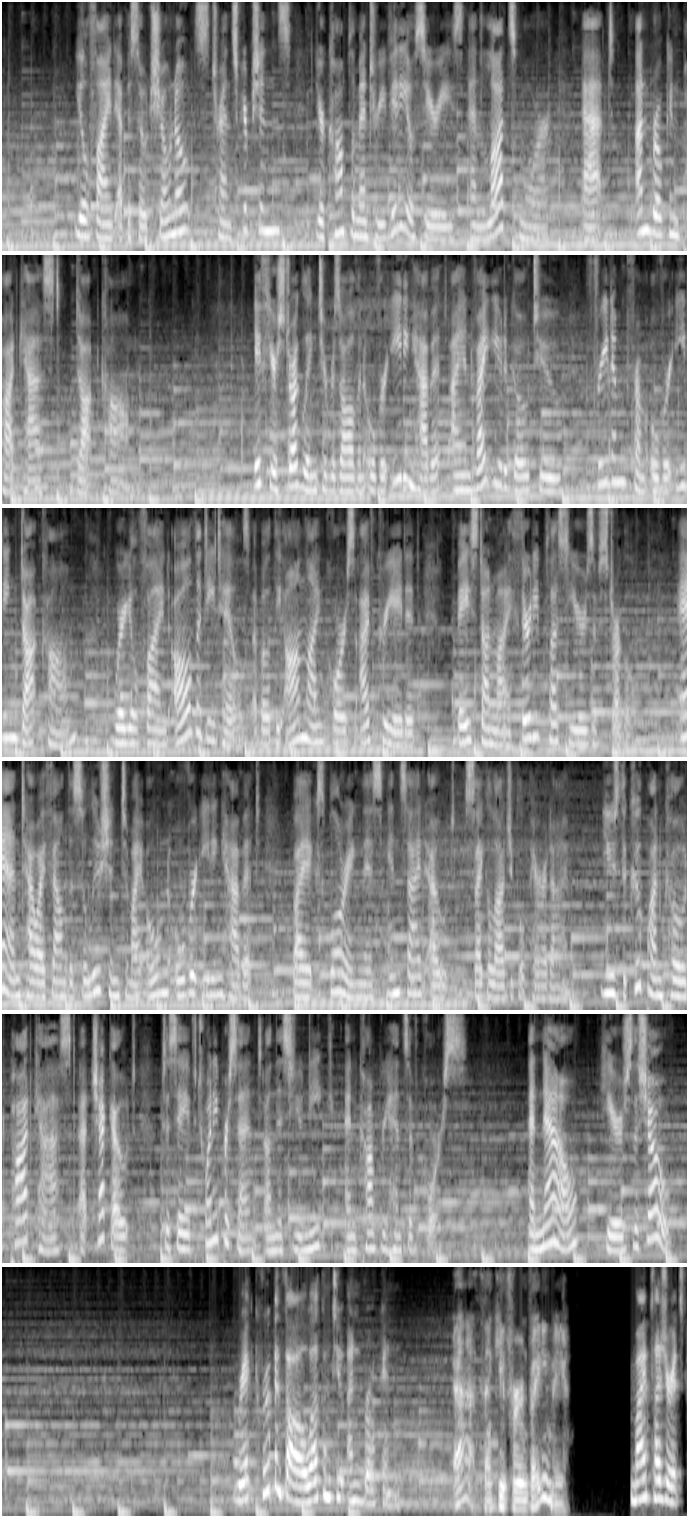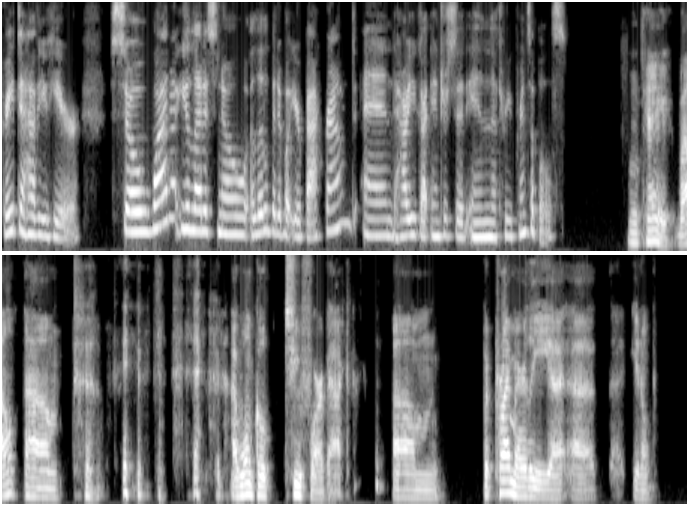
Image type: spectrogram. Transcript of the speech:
You'll find episode show notes, transcriptions, your complimentary video series, and lots more at unbrokenpodcast.com. If you're struggling to resolve an overeating habit, I invite you to go to freedomfromovereating.com, where you'll find all the details about the online course I've created based on my 30 plus years of struggle, and how I found the solution to my own overeating habit by exploring this inside out psychological paradigm. Use the coupon code PODCAST at checkout to save 20% on this unique and comprehensive course. And now, here's the show. Rick Ruppenthal, welcome to Unbroken. Yeah, thank you for inviting me. My pleasure. It's great to have you here. So, why don't you let us know a little bit about your background and how you got interested in the three principles? Okay. Well, um, I won't go too far back. Um, but primarily, uh, uh, you know,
